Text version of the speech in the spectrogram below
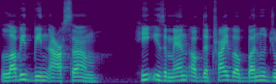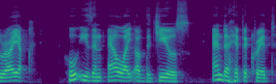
Labid bin Arsam. He is a man of the tribe of Banu Jurayq, who is an ally of the Jews, and a hypocrite.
